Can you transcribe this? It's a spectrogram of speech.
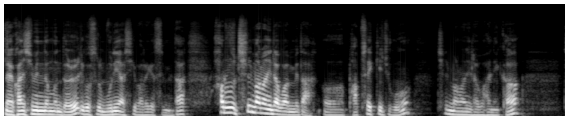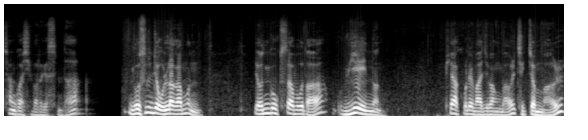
네, 관심 있는 분들 이곳으로 문의하시기 바라겠습니다. 하루 7만원이라고 합니다. 어, 밥세끼 주고 7만원이라고 하니까 참고하시기 바라겠습니다. 이곳으로 이제 올라가면 연곡사보다 위에 있는 피아골의 마지막 마을, 직전 마을,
